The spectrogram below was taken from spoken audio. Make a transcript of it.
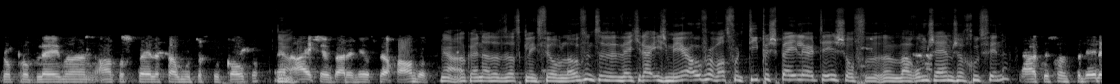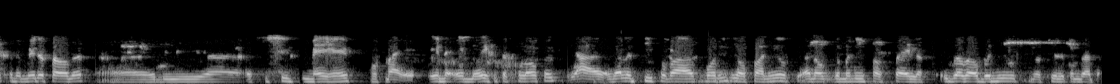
door problemen een aantal spelers zou moeten verkopen. En Ja. Ajax heeft daarin heel snel gehandeld. Ja, oké, nou dat, dat klinkt veelbelovend. Eh, Weet je daar iets meer over? Wat voor een type speler het is of waarom ze hem zo goed vinden? Nou, het is een verdedigende middenvelder die het fysiek mee heeft. Volgens mij in de 90 geloof ik. Ja, wel een type waar Mourinho van hield. En ook de manier van spelen. Ik ben wel benieuwd natuurlijk omdat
